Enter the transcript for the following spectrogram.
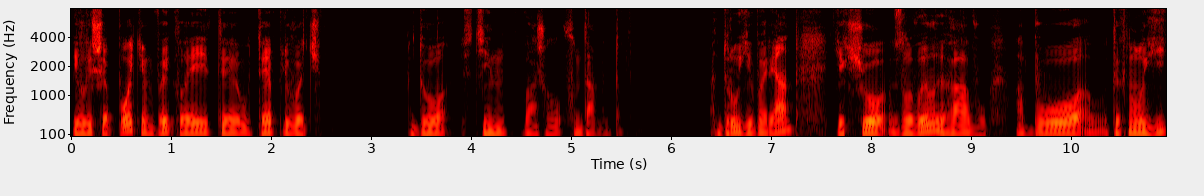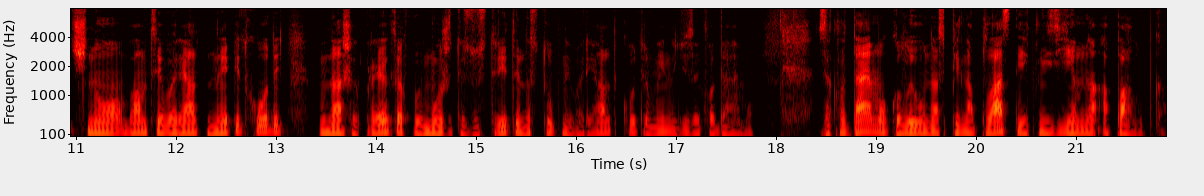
І лише потім ви клеїте утеплювач до стін вашого фундаменту. Другий варіант, якщо зловили гаву або технологічно вам цей варіант не підходить, в наших проєктах ви можете зустріти наступний варіант, котрий ми іноді закладаємо. Закладаємо, коли у нас пінопласт як нез'ємна опалубка.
